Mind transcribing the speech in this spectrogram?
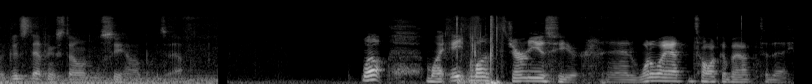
a good stepping stone. We'll see how it plays out. Well, my eight month journey is here, and what do I have to talk about today?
